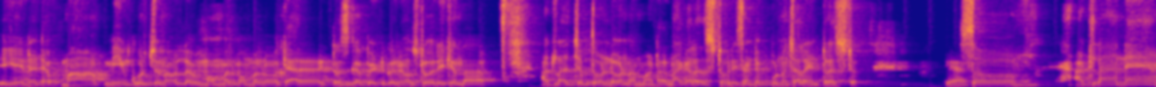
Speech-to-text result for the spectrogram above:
ఇక ఏంటంటే మా మేము కూర్చున్న వాళ్ళు మమ్మల్ని మమ్మల్ని క్యారెక్టర్స్గా పెట్టుకుని ఒక స్టోరీ కింద అట్లా చెప్తూ ఉండేవాడిని అనమాట నాకు అలా స్టోరీస్ అంటే ఎప్పుడు చాలా ఇంట్రెస్ట్ సో అట్లానే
